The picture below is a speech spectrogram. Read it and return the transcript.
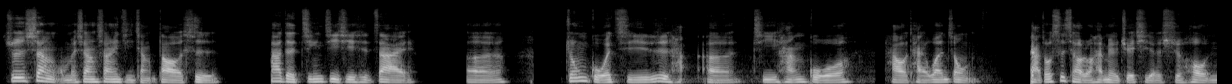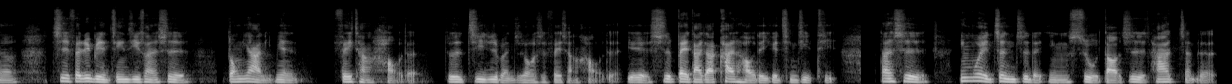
就是像我们像上一集讲到的是，它的经济其实，在呃中国及日韩呃及韩国还有台湾这种亚洲四小龙还没有崛起的时候呢，其实菲律宾经济算是东亚里面非常好的，就是继日本之后是非常好的，也是被大家看好的一个经济体。但是因为政治的因素，导致它整个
